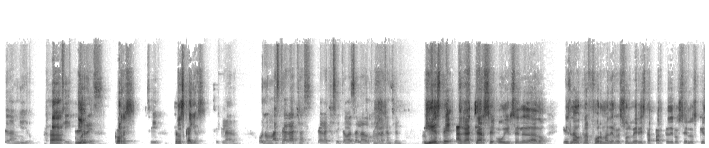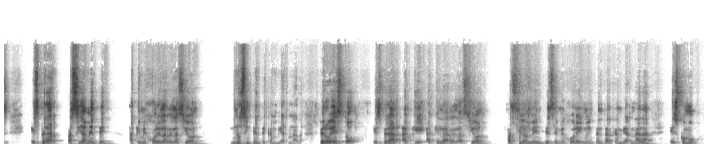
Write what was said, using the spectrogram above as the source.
Te da miedo. Ah, Sí, corres. Corres, Sí, te los callas. sí, claro. O nomás te agachas, te agachas y te vas de lado como la canción. Y este agacharse o irse de lado es la otra forma de resolver esta parte de los celos, que es esperar pasivamente a que mejore la relación y no se intente cambiar nada. Pero esto, esperar a que, a que la relación pasivamente se mejore y no intentar cambiar nada, es como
